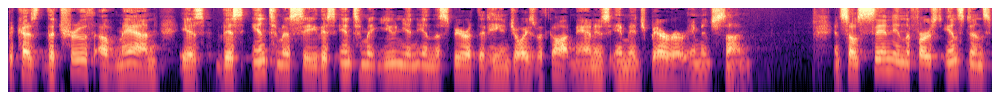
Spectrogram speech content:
Because the truth of man is this intimacy, this intimate union in the spirit that he enjoys with God. Man is image bearer, image son. And so sin in the first instance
